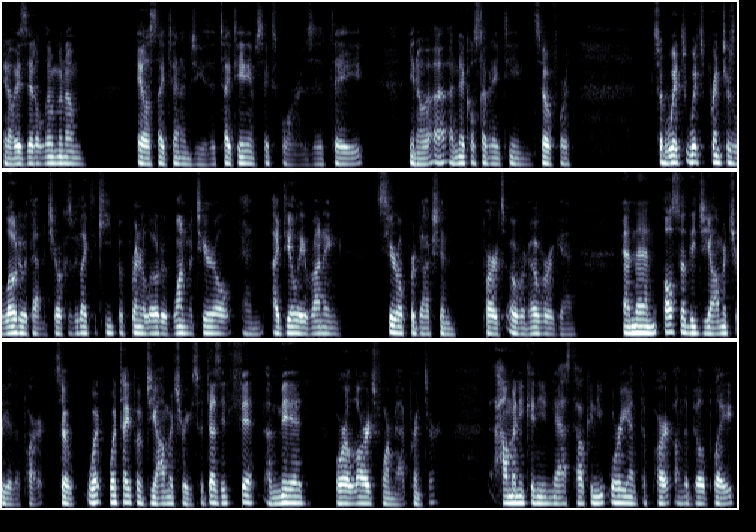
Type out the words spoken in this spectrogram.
You know, is it aluminum ALSI 10MG? Is it titanium 6.4? Is it a, you know, a, a nickel 718 and so forth? So which which printer's loaded with that material? Because we like to keep a printer loaded with one material and ideally running serial production parts over and over again. And then also the geometry of the part. So what what type of geometry? So does it fit a mid or a large format printer? How many can you nest? How can you orient the part on the build plate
